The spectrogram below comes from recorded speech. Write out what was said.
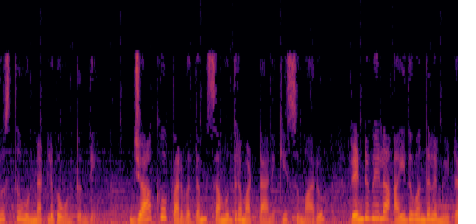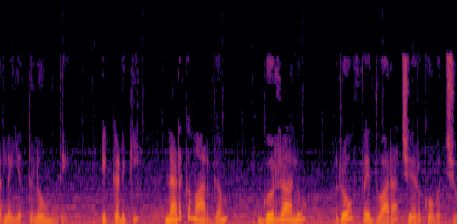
చూస్తూ ఉన్నట్లుగా ఉంటుంది. జాకో పర్వతం సముద్ర మట్టానికి సుమారు రెండు వేల ఐదు వందల మీటర్ల ఎత్తులో ఉంది. ఇక్కడికి నడక మార్గం గుర్రాలు రోప్వే ద్వారా చేరుకోవచ్చు.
